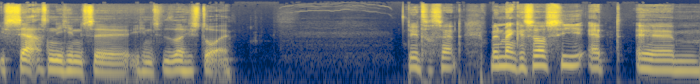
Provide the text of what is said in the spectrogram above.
Især sådan i hendes, øh, i hendes videre historie. Det er interessant. Men man kan så også sige, at øhm,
